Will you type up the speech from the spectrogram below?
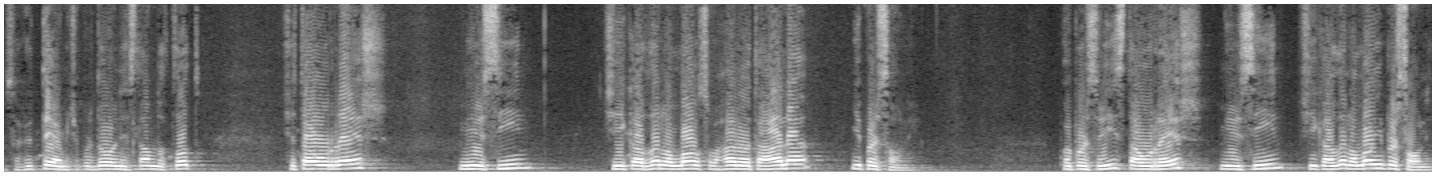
ose ky term që përdoret në islam do të thotë që ta urresh mirësinë që i ka dhënë Allahu subhanahu wa taala një personi. po e përsëris ta urresh mirësinë që i ka dhënë Allahu një personi.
